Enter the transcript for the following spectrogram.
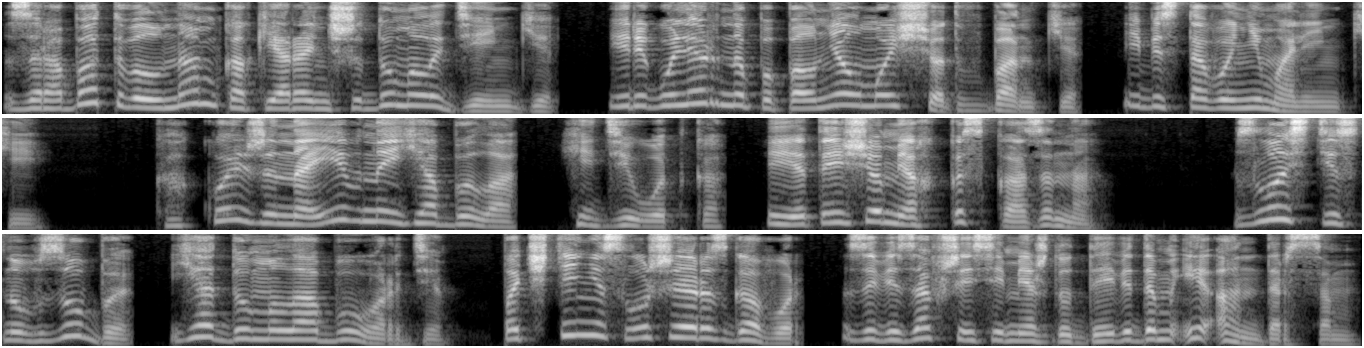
зарабатывал нам, как я раньше думала, деньги и регулярно пополнял мой счет в банке, и без того не маленький. Какой же наивной я была, идиотка, и это еще мягко сказано. Зло стиснув зубы, я думала об Уорде, почти не слушая разговор, завязавшийся между Дэвидом и Андерсом,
